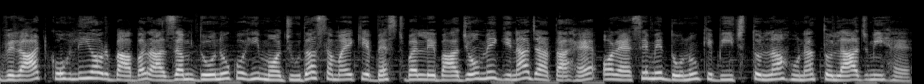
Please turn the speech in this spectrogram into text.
विराट कोहली और बाबर आज़म दोनों को ही मौजूदा समय के बेस्ट बल्लेबाजों में गिना जाता है और ऐसे में दोनों के बीच तुलना होना तो लाजमी है।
